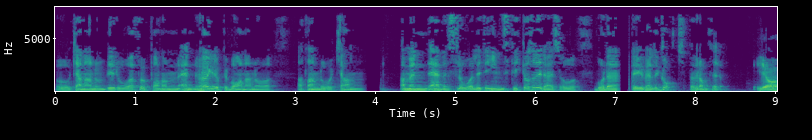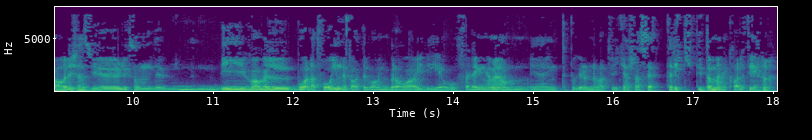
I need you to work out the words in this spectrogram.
Och kan han, vi då få upp honom ännu högre upp i banan och att han då kan ja, men även slå lite instick och så vidare så båda är ju väldigt gott för framtiden. Ja, och det känns ju liksom, det, vi var väl båda två inne på att det var en bra idé att förlänga med honom. Eh, inte på grund av att vi kanske har sett riktigt de här kvaliteterna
